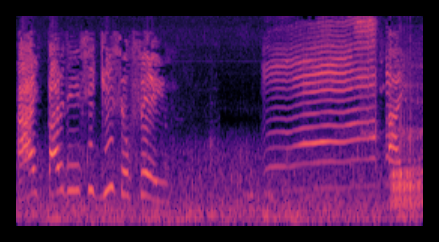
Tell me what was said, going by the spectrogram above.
Ai, para de me seguir, seu feio. Ai,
